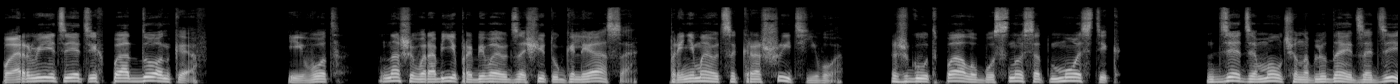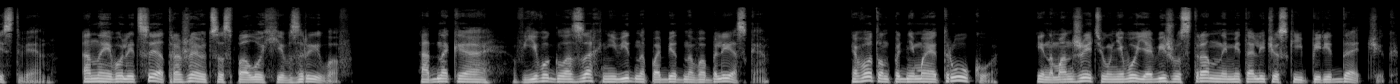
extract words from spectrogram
«Порвите этих подонков!» И вот наши воробьи пробивают защиту Голиаса, принимаются крошить его, жгут палубу, сносят мостик. Дядя молча наблюдает за действием, а на его лице отражаются сполохи взрывов. Однако в его глазах не видно победного блеска. Вот он поднимает руку, и на манжете у него я вижу странный металлический передатчик.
